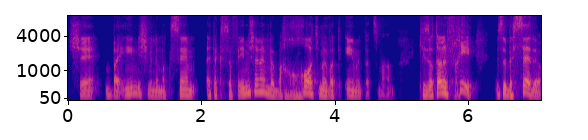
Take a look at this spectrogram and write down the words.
שבאים בשביל למקסם את הכספים שלהם ופחות מבטאים את עצמם. כי זה יותר רווחי, וזה בסדר,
